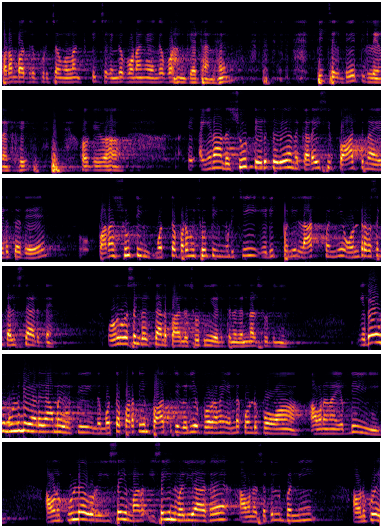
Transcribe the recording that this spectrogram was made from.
படம் பார்த்துட்டு பிடிச்சவங்கலாம் டீச்சர் எங்கே போனாங்க? எங்கே போனாங்கன்னு கேட்டாங்க. டீச்சர் டேட் இல்லை எனக்கு. ஓகேவா ஏன்னா அந்த ஷூட் எடுத்தது அந்த கடைசி பாட்டு நான் எடுத்தது படம் ஷூட்டிங் மொத்த படமும் ஷூட்டிங் முடித்து எடிட் பண்ணி லாக் பண்ணி ஒன்றரை வருஷம் கழிச்சு தான் எடுத்தேன். ஒரு வருஷம் கழிச்சு தான் அந்த அந்த ஷூட்டிங் எடுத்தேன் ரெண்டு நாள் ஷூட்டிங்கு ஏதோ முழுமை அடையாமல் இருக்குது இந்த மொத்த படத்தையும் பார்த்துட்டு வெளியே போகிறவன் என்ன கொண்டு போவான்? அவனை நான் எப்படி அவனுக்குள்ள ஒரு இசை ம இசையின் வழியாக அவனை செட்டில் பண்ணி அவனுக்குள்ள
